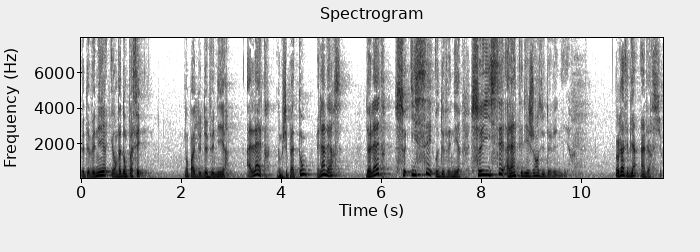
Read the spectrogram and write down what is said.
Le devenir, et on va donc passer, non pas du devenir à l'être, comme chez Platon, mais l'inverse. De l'être, se hisser au devenir, se hisser à l'intelligence du devenir. Donc là, c'est bien inversion.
